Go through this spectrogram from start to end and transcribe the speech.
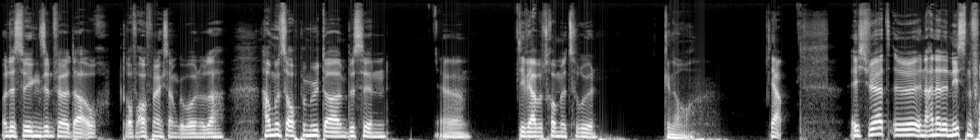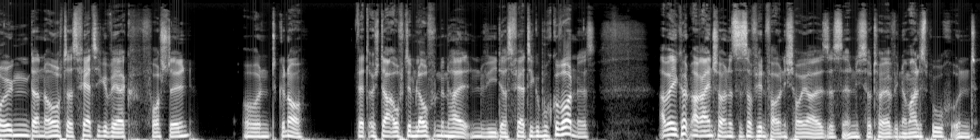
Und deswegen sind wir da auch drauf aufmerksam geworden oder haben uns auch bemüht, da ein bisschen äh, die Werbetrommel zu rühren. Genau. Ich werde äh, in einer der nächsten Folgen dann auch das fertige Werk vorstellen. Und genau, werde euch da auf dem Laufenden halten, wie das fertige Buch geworden ist. Aber ihr könnt mal reinschauen, es ist auf jeden Fall auch nicht teuer. Also es ist nicht so teuer wie ein normales Buch und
